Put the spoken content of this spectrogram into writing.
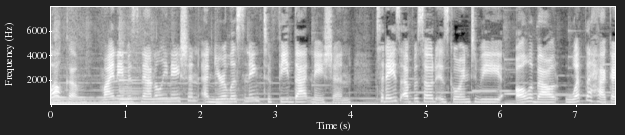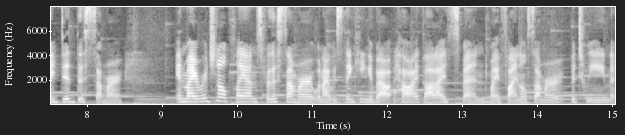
Welcome. My name is Natalie Nation, and you're listening to Feed That Nation. Today's episode is going to be all about what the heck I did this summer. In my original plans for the summer, when I was thinking about how I thought I'd spend my final summer between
